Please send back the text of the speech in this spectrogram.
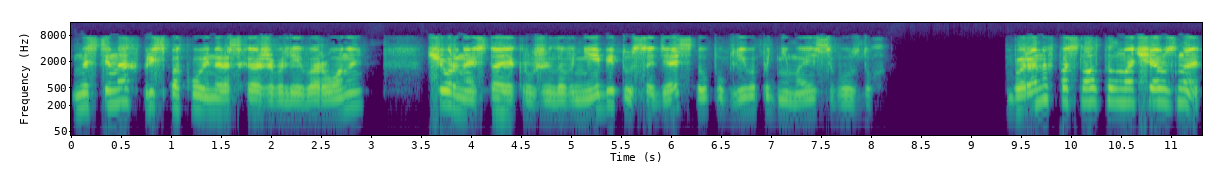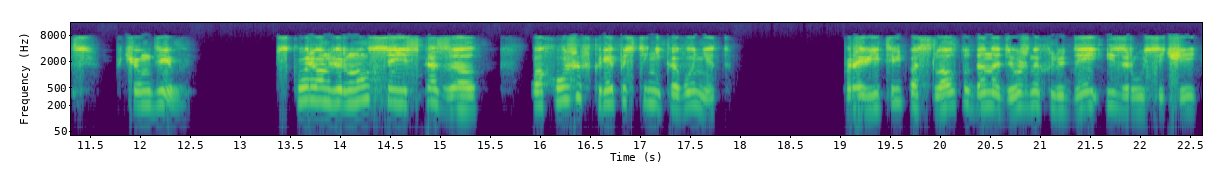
На стенах преспокойно расхаживали вороны, Черная стая кружила в небе, то садясь, то пугливо поднимаясь в воздух. Баранов послал толмача узнать, в чем дело. Вскоре он вернулся и сказал: "Похоже, в крепости никого нет". Правитель послал туда надежных людей из русичей,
